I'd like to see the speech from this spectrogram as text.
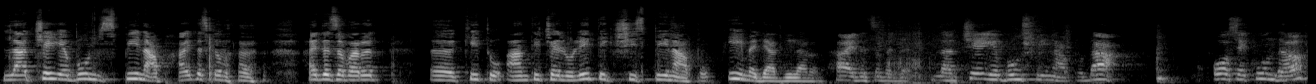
la ce e bun spin-up. Haideți, că vă, haideți să vă arăt uh, kitul anticelulitic și spin-up-ul. Imediat vi-l arăt. Haideți să vedem la ce e bun spin-up-ul. Da, o secundă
